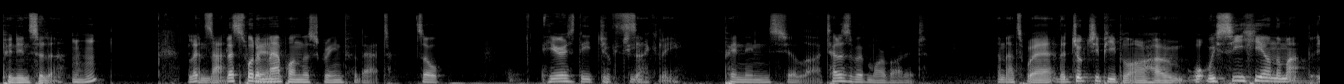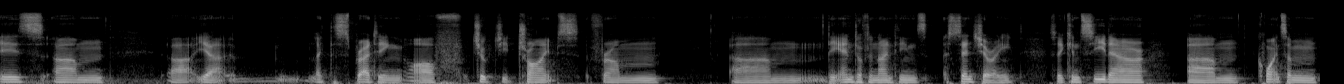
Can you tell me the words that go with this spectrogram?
Peninsula. Mm-hmm. Let's let's put a map on the screen for that. So here's the Chukchi Exactly. Peninsula. Tell us a bit more about it. And that's where the Chukchi people are home. What we see here on the map is, um, uh, yeah, like the spreading of Chukchi tribes from um, the end of the 19th century. So you can see there are um, quite some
